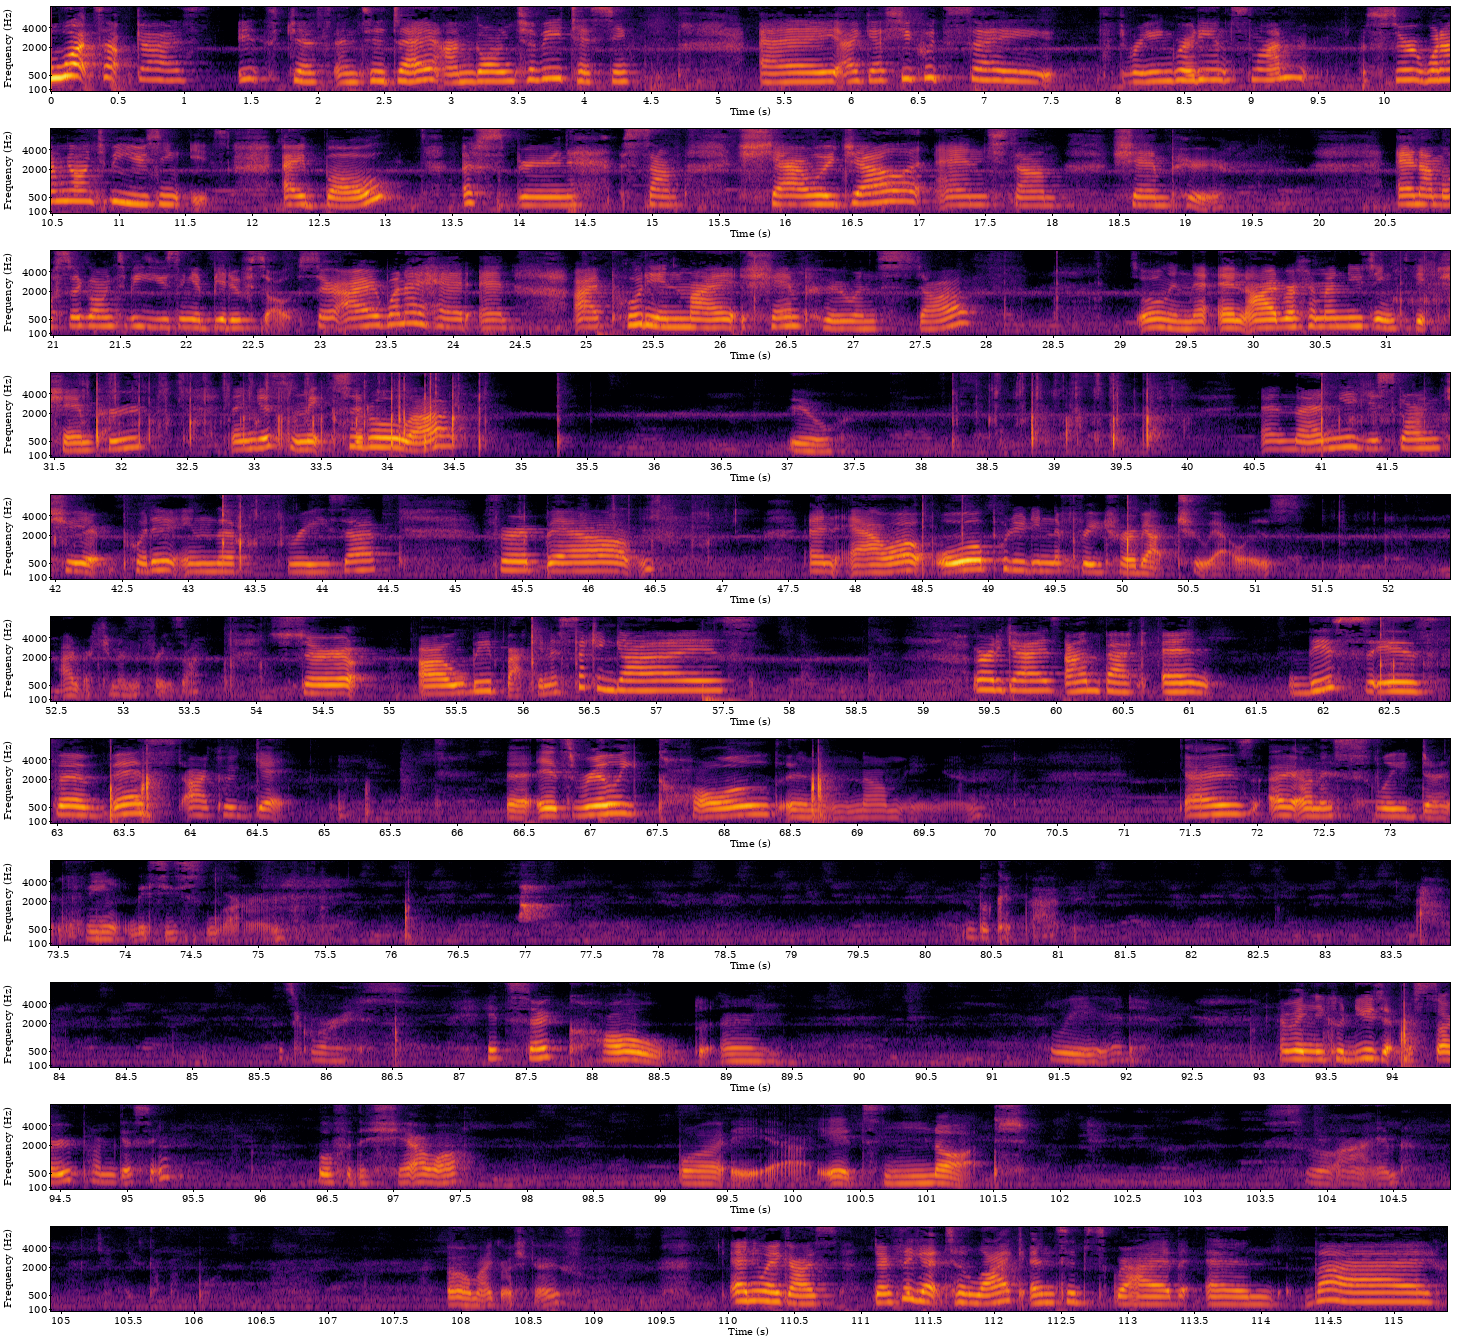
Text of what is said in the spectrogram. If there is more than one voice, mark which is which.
Speaker 1: What's up guys? It's Jess and today I'm going to be testing a, I guess you could say, three ingredient slime. So what I'm going to be using is a bowl, a spoon, some shower gel and some shampoo. And I'm also going to be using a bit of salt. So I went ahead and I put in my shampoo and stuff. All in there. And I'd recommend using thick shampoo. Then just mix it all up. Ew. And then you're just going to put it in the freezer for about an hour or put it in the fridge for about two hours. I'd recommend the freezer. So I'll be back in a second, guys. Alrighty guys, I'm back and this is the best I could get. Uh, it's really cold and numbing. guys, I honestly don't think this is slime. Look at that. It's gross. It's so cold and weird. I mean, you could use it for soap, I'm guessing, or for the shower. But yeah, it's not slime. Oh my gosh, guys. Anyway, guys, don't forget to like and subscribe, and bye.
